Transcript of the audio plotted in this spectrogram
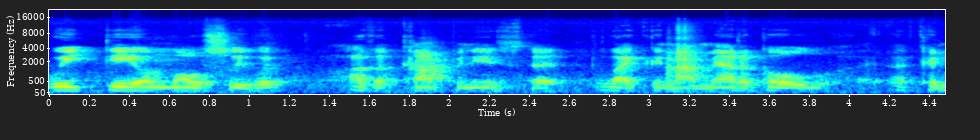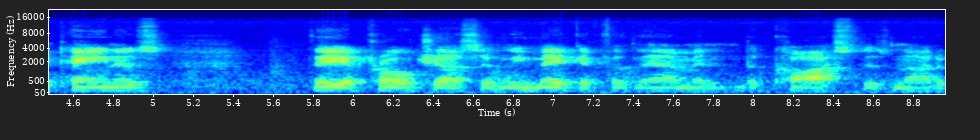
we deal mostly with other companies that, like in our medical uh, containers, they approach us and we make it for them and the cost is not a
